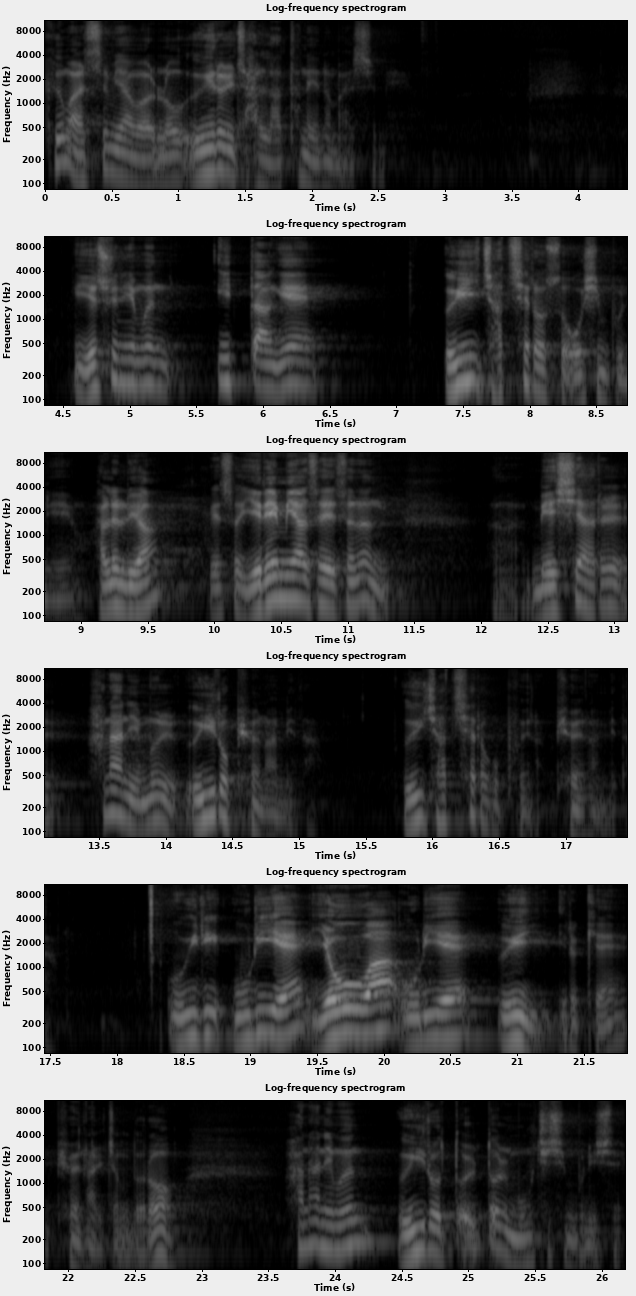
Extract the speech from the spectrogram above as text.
그 말씀이야말로 의를 잘 나타내는 말씀이에요. 예수님은 이 땅에 의 자체로서 오신 분이에요. 할렐루야. 그래서 예레미야서에서는 어, 메시아를 하나님을 의로 표현합니다. 의 자체라고 표현합니다. 우리 우리의 여호와 우리의 의 이렇게 표현할 정도로 하나님은 의로 똘똘 뭉치신 분이세요.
